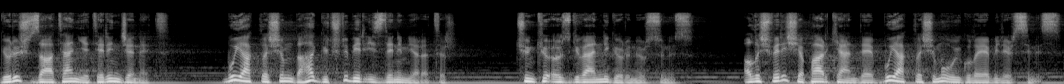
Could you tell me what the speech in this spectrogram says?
görüş zaten yeterince net. Bu yaklaşım daha güçlü bir izlenim yaratır. Çünkü özgüvenli görünürsünüz. Alışveriş yaparken de bu yaklaşımı uygulayabilirsiniz.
